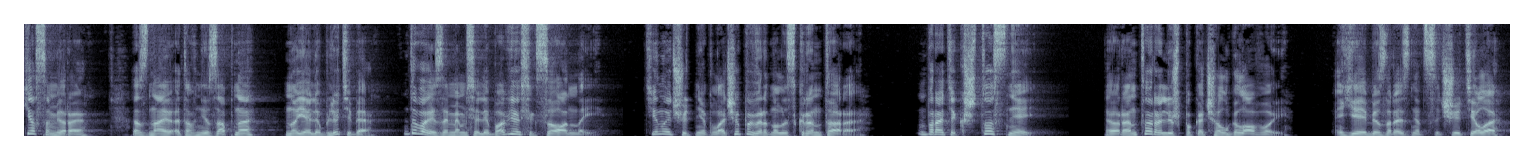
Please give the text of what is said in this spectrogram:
Я Сумире. Знаю это внезапно, но я люблю тебя. Давай займемся любовью сексуальной». Тина чуть не плача повернулась к Рентара. «Братик, что с ней?» Рентара лишь покачал головой. Ей без разницы, чье тело,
